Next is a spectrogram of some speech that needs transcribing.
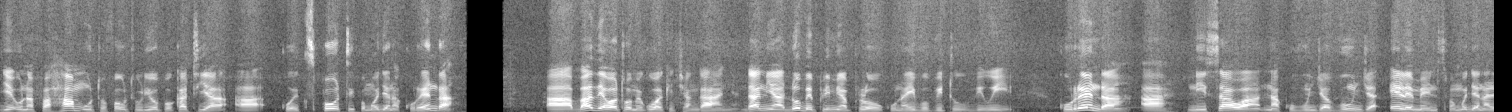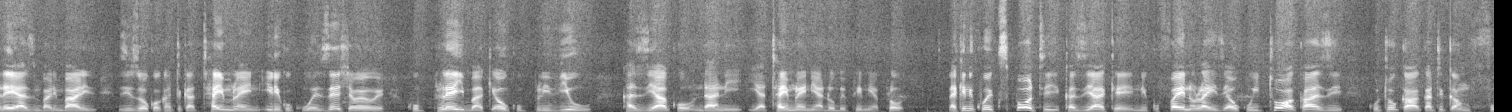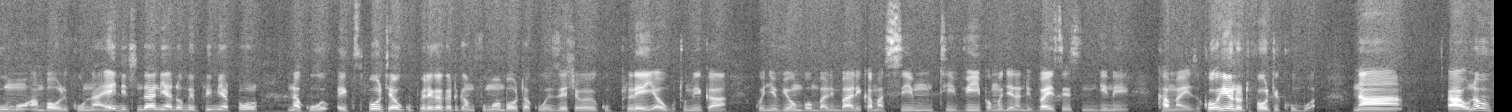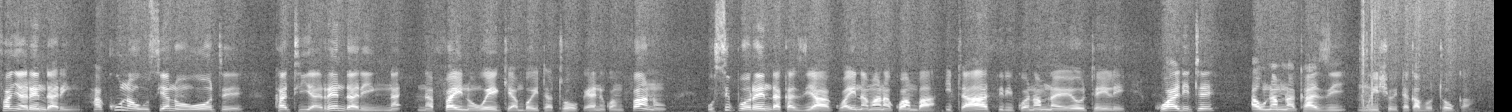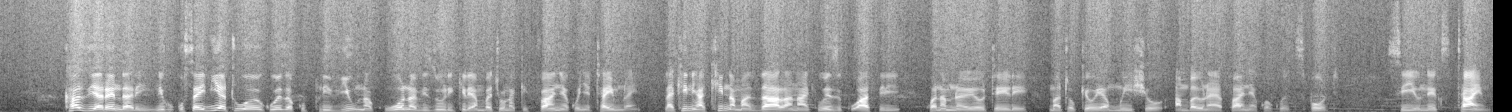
Je, unafahamu utofauti uliopo kati ya uh, kuexport pamoja na kurenda? Uh, baadhi ya watu wamekuwa wakichanganya. Ndani ya Adobe Premiere Pro kuna hivyo vitu viwili. Kurenda uh, ni sawa na kuvunjavunja elements pamoja na layers mbalimbali zilizoko katika timeline ili kukuwezesha wewe kuplayback au kupreview kazi yako ndani ya timeline ya Adobe Premiere Pro. Lakini kuexport kazi yake ni kufinalize au kuitoa kazi kutoka katika mfumo ambao ulikuwa una edit ndani ya Adobe Premiere Pro na kuexport au kupeleka katika mfumo ambao utakuwezesha wewe kuplay au kutumika kwenye vyombo mbalimbali kama simu, TV pamoja na devices nyingine kama hizo. Kwa hiyo ndio tofauti kubwa. Na uh, unapofanya rendering hakuna uhusiano wowote kati ya rendering na, na final work ambayo itatoka. Yaani kwa mfano usiporenda kazi yako haina maana kwamba itaathiri kwa namna yoyote ile quality au namna kazi mwisho itakavyotoka. Kazi ya rendering ni kukusaidia tu wewe kuweza kupreview na kuona vizuri kile ambacho unakifanya kwenye timeline, lakini hakina madhara na hakiwezi kuathiri kwa namna yoyote ile matokeo ya mwisho ambayo unayafanya kwa kuexport. See you next time.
